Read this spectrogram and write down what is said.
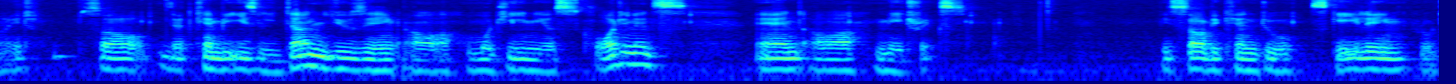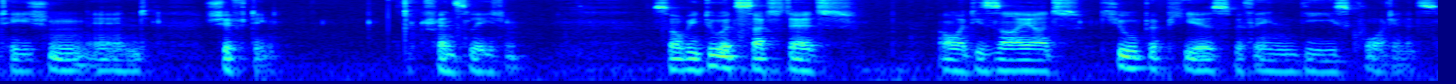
right? So that can be easily done using our homogeneous coordinates and our matrix. We saw we can do scaling, rotation, and shifting, translation. So we do it such that our desired cube appears within these coordinates.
